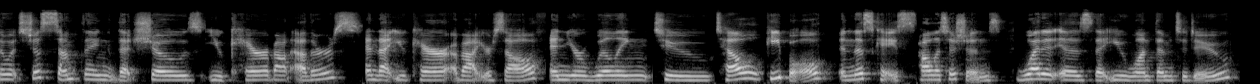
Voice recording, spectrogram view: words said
So it's just something that shows you care about others and that you care about yourself and you're willing to tell people, in this case, politicians, what it is that you want them to do.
